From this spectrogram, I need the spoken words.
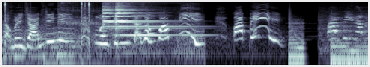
Tak boleh jadi nih. Mesti minta sama papi. Papi! Papi, nak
